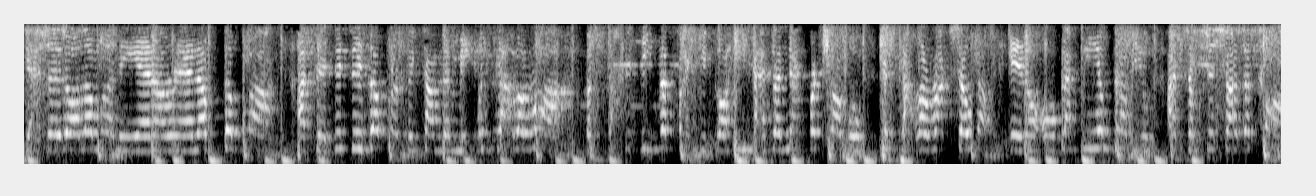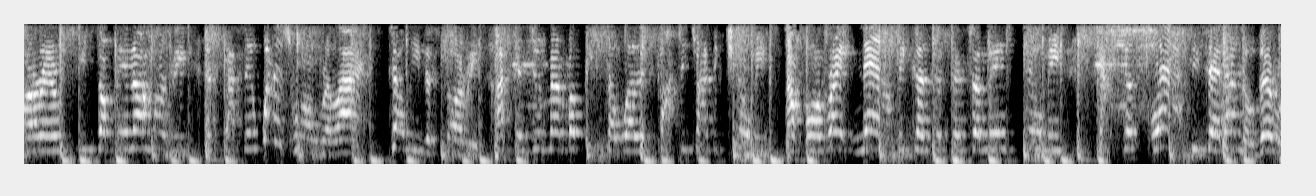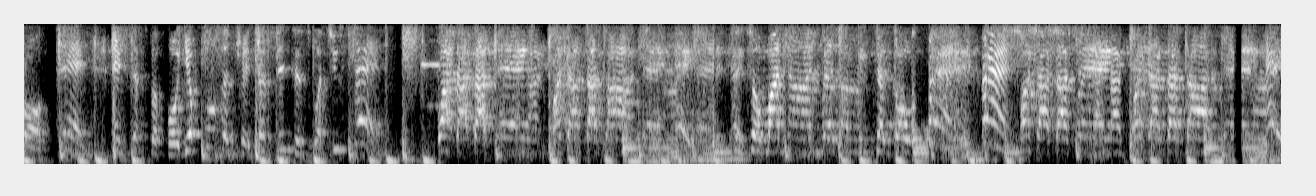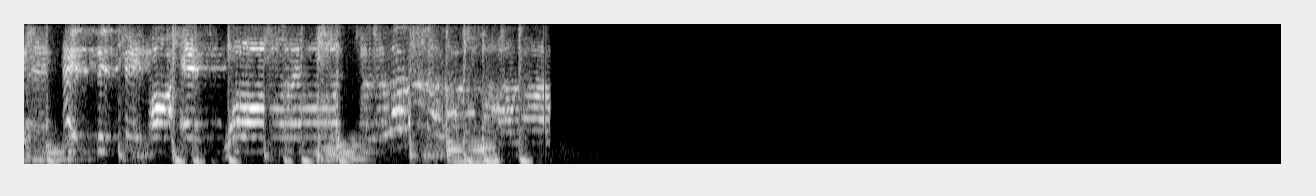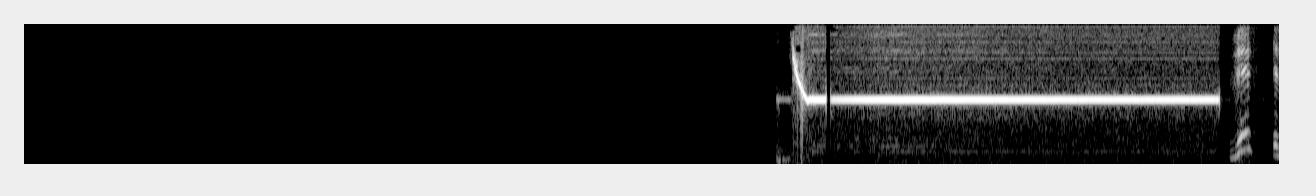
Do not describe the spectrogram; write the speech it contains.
gathered all the money and I ran up the block. I said this is a perfect time to meet with LaRock. But He has a knack for trouble. Cause Scott LaRock showed up in an all-black BMW. I jumped inside the car and reached up in a hurry. And Scott said, what is wrong? Relax. Tell me the story. I said, you remember Pizza? Well, his posse tried to kill me. I'm all right now because the sensor men kill me. Scott just laughed. He said, I know they're all dead. And just before you pull the trigger, this is what you said. Why da da dang, why da da da dang, hey, listen to my nine millimeter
